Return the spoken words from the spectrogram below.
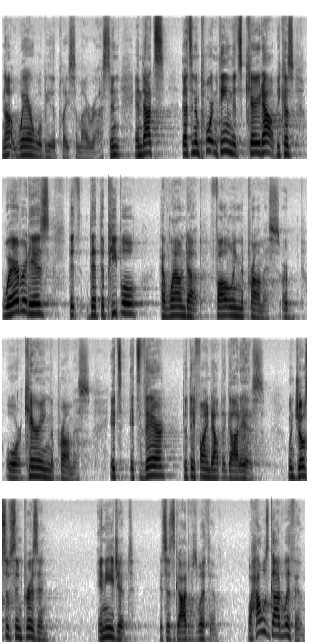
Not where will be the place of my rest. And, and that's, that's an important theme that's carried out because wherever it is that, that the people have wound up following the promise or, or carrying the promise, it's, it's there that they find out that God is. When Joseph's in prison in Egypt, it says God was with him. Well, how was God with him?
